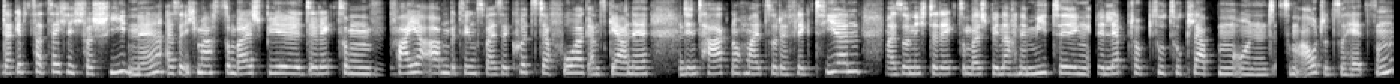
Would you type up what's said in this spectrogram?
Da gibt es tatsächlich verschiedene. Also ich mache es zum Beispiel direkt zum Feierabend beziehungsweise kurz davor ganz gerne den Tag nochmal zu reflektieren. Also nicht direkt zum Beispiel nach einem Meeting den Laptop zuzuklappen und zum Auto zu hetzen,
